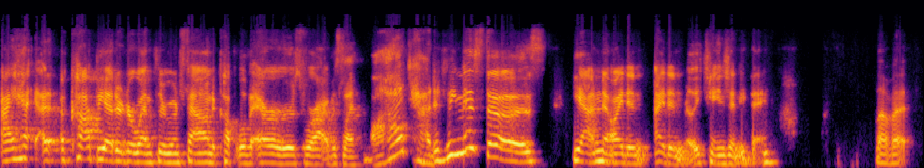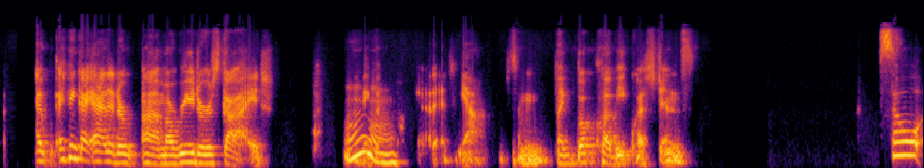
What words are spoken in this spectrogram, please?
I had a copy editor went through and found a couple of errors where I was like, what? How did we miss those? Yeah, no, I didn't. I didn't really change anything. Love it. I, I think I added a, um, a reader's guide. Mm. Yeah, some like book clubby questions. So,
